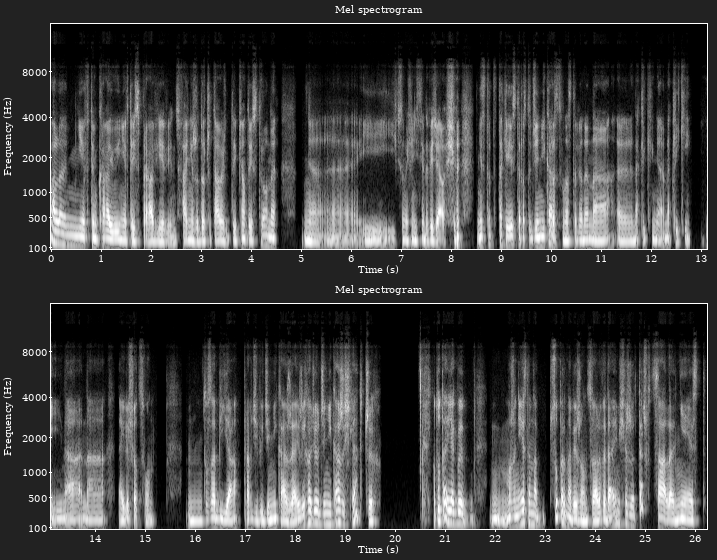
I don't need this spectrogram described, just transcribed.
ale nie w tym kraju i nie w tej sprawie, więc fajnie, że doczytałeś do tej piątej strony e, i w sumie się nic nie dowiedziałeś. Niestety takie jest teraz to dziennikarstwo nastawione na, e, na, kliki, na kliki i na, na, na ilość odsłon. Mm, to zabija prawdziwych dziennikarzy. A jeżeli chodzi o dziennikarzy śledczych, no tutaj jakby może nie jestem na, super na bieżąco, ale wydaje mi się, że też wcale nie jest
